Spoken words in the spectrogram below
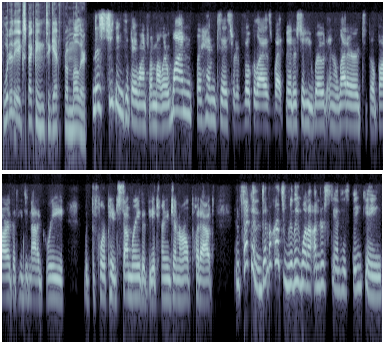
What are they expecting to get from Mueller? There's two things that they want from Mueller. One, for him to sort of vocalize what we understood he wrote in a letter to Bill Barr that he did not agree with the four page summary that the attorney general put out and second, Democrats really want to understand his thinking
